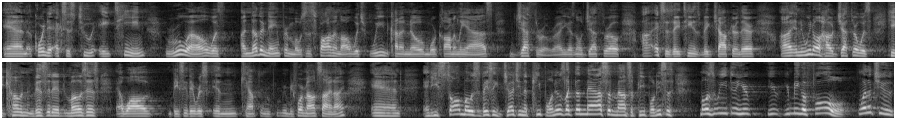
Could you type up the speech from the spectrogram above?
And according to Exodus 2.18, Ruel was another name for Moses' father-in-law, which we kind of know more commonly as Jethro, right? You guys know Jethro. Uh, Exodus 18 is a big chapter there. Uh, and we know how Jethro was, he come and visited Moses while basically they were in camped in, before Mount Sinai. And, and he saw Moses basically judging the people. And it was like the massive amounts of people. And he says, Moses, what are you doing? You're, you're, you're being a fool. Why don't you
